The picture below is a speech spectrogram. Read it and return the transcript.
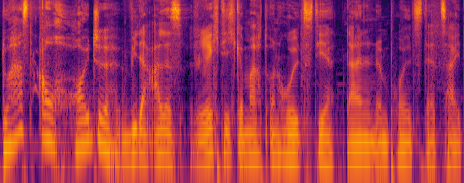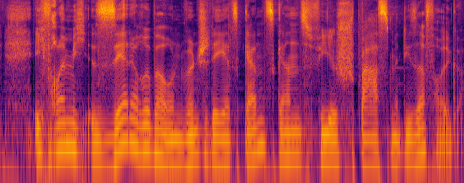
Du hast auch heute wieder alles richtig gemacht und holst dir deinen Impuls der Zeit. Ich freue mich sehr darüber und wünsche dir jetzt ganz, ganz viel Spaß mit dieser Folge.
